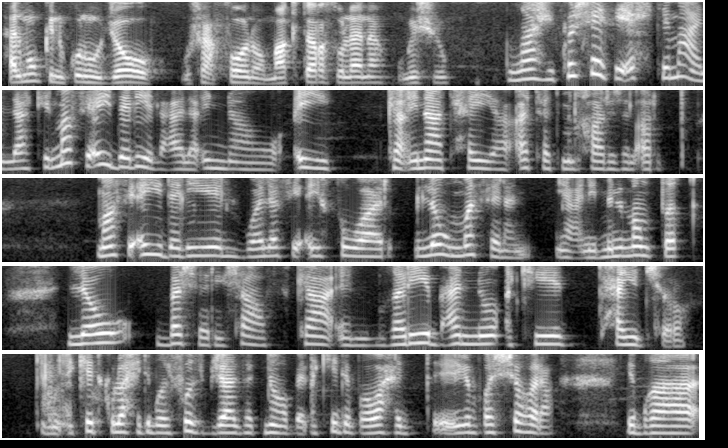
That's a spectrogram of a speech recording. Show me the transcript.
هل ممكن يكونوا جو وشافونا وما اكترثوا لنا ومشوا؟ والله كل شيء في احتمال لكن ما في أي دليل على إنه أي كائنات حية أتت من خارج الأرض. ما في أي دليل ولا في أي صور. لو مثلا يعني من المنطق لو بشري شاف كائن غريب عنه أكيد حينشره. يعني أكيد كل واحد يبغى يفوز بجائزة نوبل. أكيد يبغى واحد يبغى الشهرة يبغى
